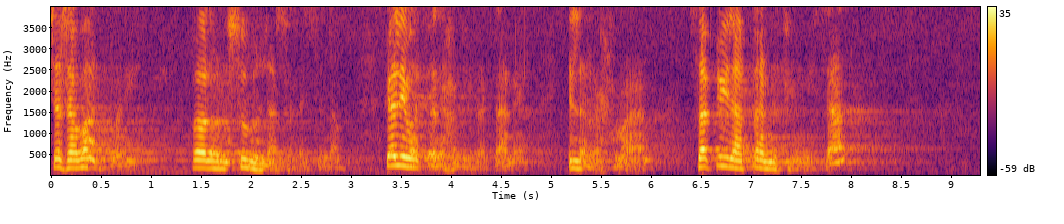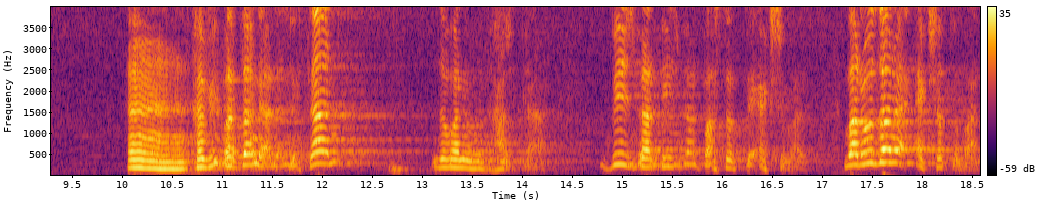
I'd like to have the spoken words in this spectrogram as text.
শেষ আবার পরি কল রসুল্লাহ সাল্লাম কালিমাতান হাবিবাতান ইল্লা রহমান। সাকিলাতান ফি মিসান খাফিফাতান আলা লিসান জবানের মধ্যে হালকা বিশ বার বিশ বার পাঁচ রক্ত একশো বার বা রোজানা একশত বার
